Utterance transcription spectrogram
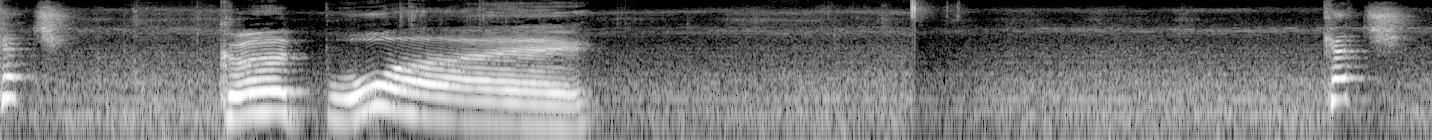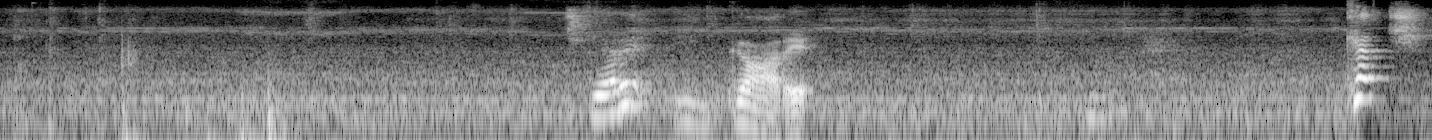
Catch. Good boy. Catch. Get it? You got it. Catch.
